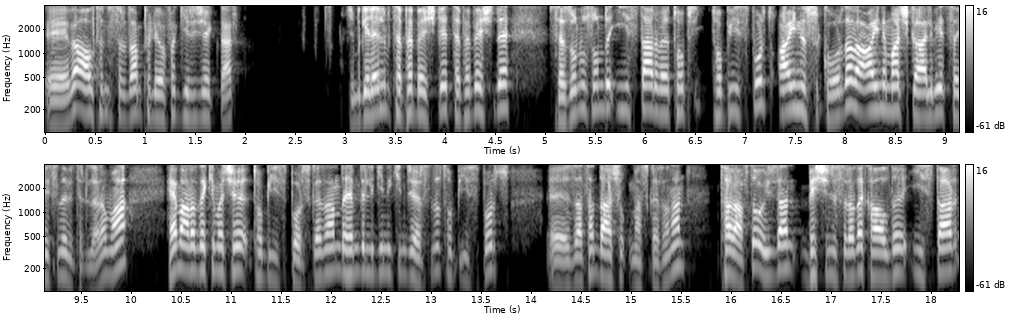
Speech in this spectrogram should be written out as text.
E, ve 6. sıradan playoff'a girecekler. Şimdi gelelim Tepe 5'liye. Tepe 5'de sezonun sonunda E-Star ve Top, Top Esports aynı skorda ve aynı maç galibiyet sayısında bitirdiler ama hem aradaki maçı Top Esports kazandı hem de ligin ikinci yarısında Top Esports e, zaten daha çok maç kazanan tarafta. O yüzden 5. sırada kaldı. E-Star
